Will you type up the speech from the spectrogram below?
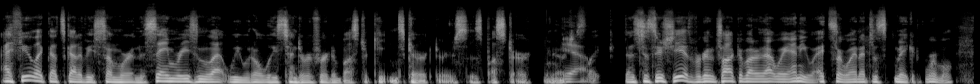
I feel like that's got to be somewhere in the same reason that we would always tend to refer to Buster Keaton's characters as Buster. You know, Yeah. like that's just who she is. We're going to talk about her that way anyway. So why not just make it formal?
